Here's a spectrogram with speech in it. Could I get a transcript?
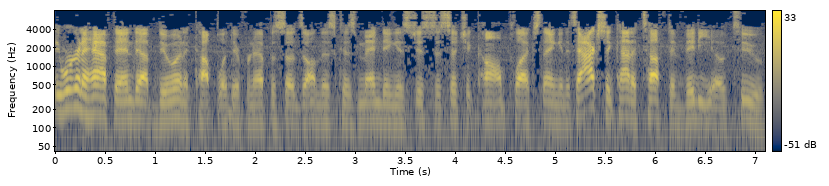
we're going to have to end up doing a couple of different episodes on this because mending is just a, such a complex thing, and it's actually kind of tough to video too.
